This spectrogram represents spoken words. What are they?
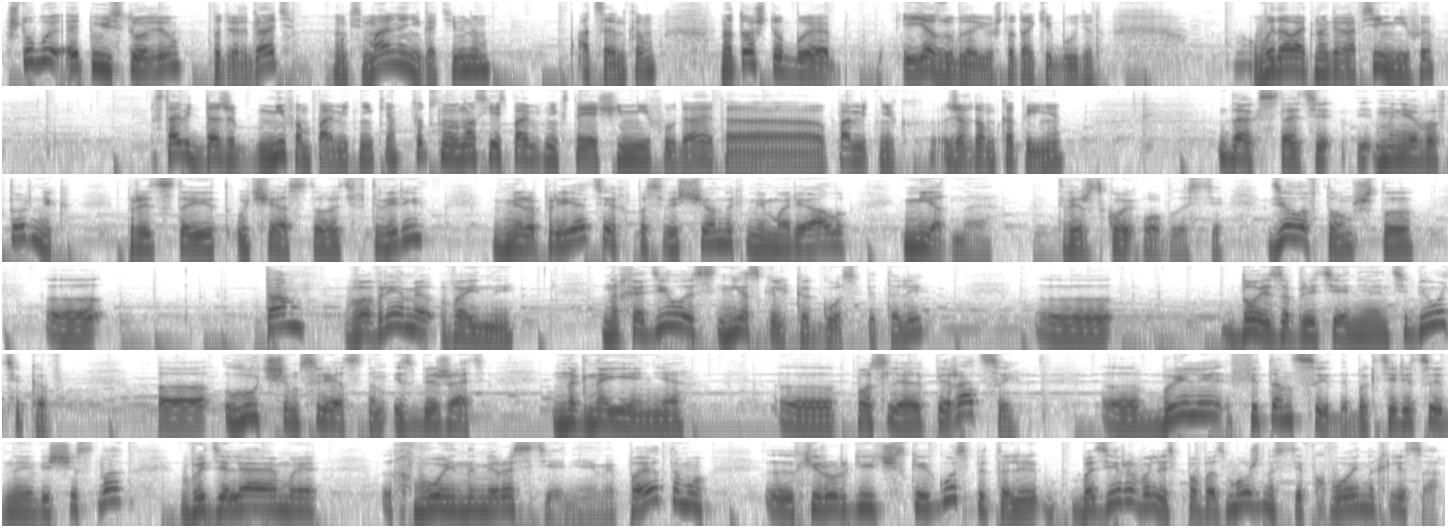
чтобы эту историю подвергать максимально негативным оценкам, на то, чтобы, и я зуб даю, что так и будет, выдавать на гора все мифы, ставить даже мифам памятники. Собственно, у нас есть памятник, стоящий мифу, да, это памятник жертвам Катыни. Да, кстати, мне во вторник предстоит участвовать в Твери в мероприятиях, посвященных мемориалу «Медная» Тверской области. Дело в том, что э, там во время войны находилось несколько госпиталей. Э, до изобретения антибиотиков э, лучшим средством избежать нагноения э, после операций были фитонциды, бактерицидные вещества, выделяемые хвойными растениями. Поэтому э, хирургические госпитали базировались по возможности в хвойных лесах.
